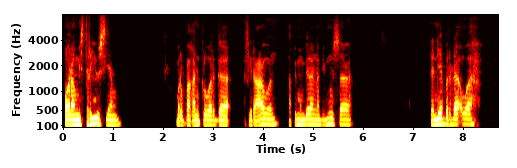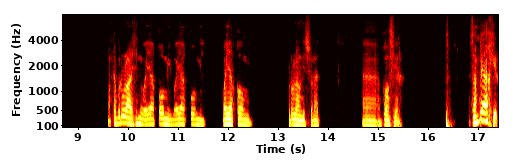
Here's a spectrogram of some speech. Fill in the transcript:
orang misterius yang merupakan keluarga Firaun tapi membela Nabi Musa. Dan dia berdakwah. Maka berulang di sini waya qaumi waya waya berulang di surat uh, sampai akhir.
